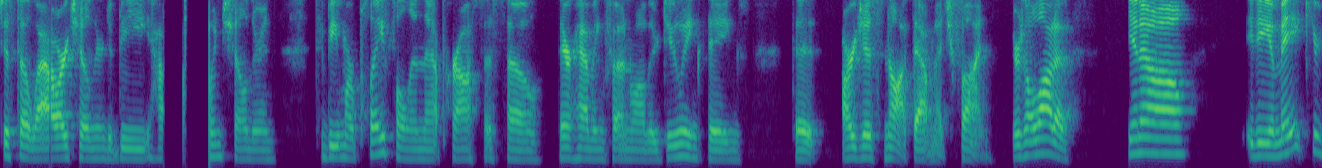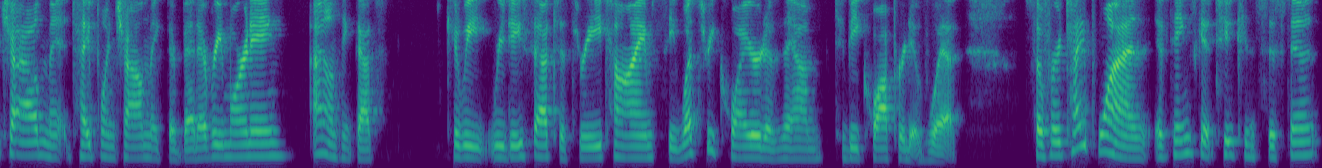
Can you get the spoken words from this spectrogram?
just allow our children to be how children to be more playful in that process so they're having fun while they're doing things that are just not that much fun? There's a lot of you know do you make your child type 1 child make their bed every morning? I don't think that's could we reduce that to three times? See what's required of them to be cooperative with? So for type 1 if things get too consistent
